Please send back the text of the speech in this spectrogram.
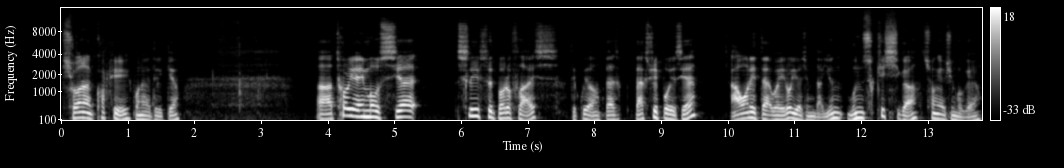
시원한 커피 보내드릴게요. 아, 토리 에이모스의 Sleeps with Butterflies 듣고요. Backstreet Boys의 I Want It That Way로 이어집니다. 윤문숙희 씨가 청해 주신 곡이에요.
